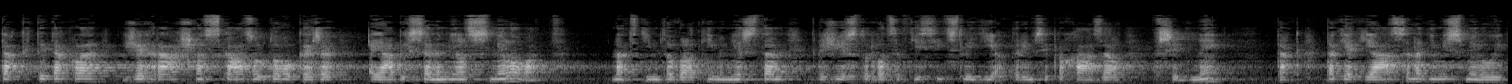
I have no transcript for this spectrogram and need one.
tak ty takhle, že hráš na skázou toho keře a já bych se neměl smilovat nad tímto velkým městem, kde žije 120 tisíc lidí a kterým si procházel tři dny, tak, tak jak já se nad nimi smiluji,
